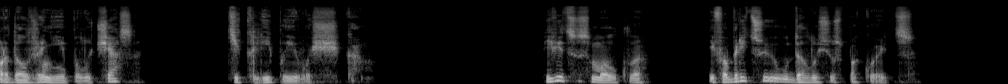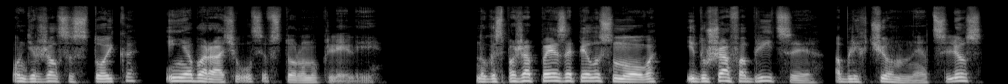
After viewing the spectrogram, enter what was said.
продолжении получаса, текли по его щекам. Певица смолкла, и Фабрицию удалось успокоиться. Он держался стойко и не оборачивался в сторону Клелии. Но госпожа П. запела снова, и душа Фабриция, облегченная от слез,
